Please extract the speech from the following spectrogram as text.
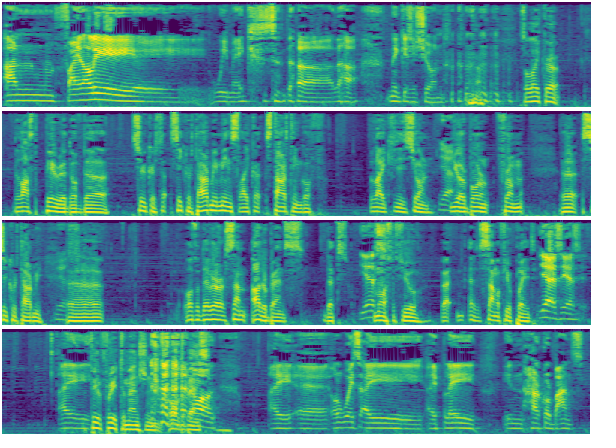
and finally we make the the, the Inquisition. So like uh, the last period of the secret secret army means like a starting of like Vision. Yeah. You are born from uh, secret army. Yes. Uh, also, there were some other bands that Yes. most of you, uh, uh, some of you played. yes, yes. I Feel free to mention all the bands. no, I uh, always I I play in hardcore bands.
